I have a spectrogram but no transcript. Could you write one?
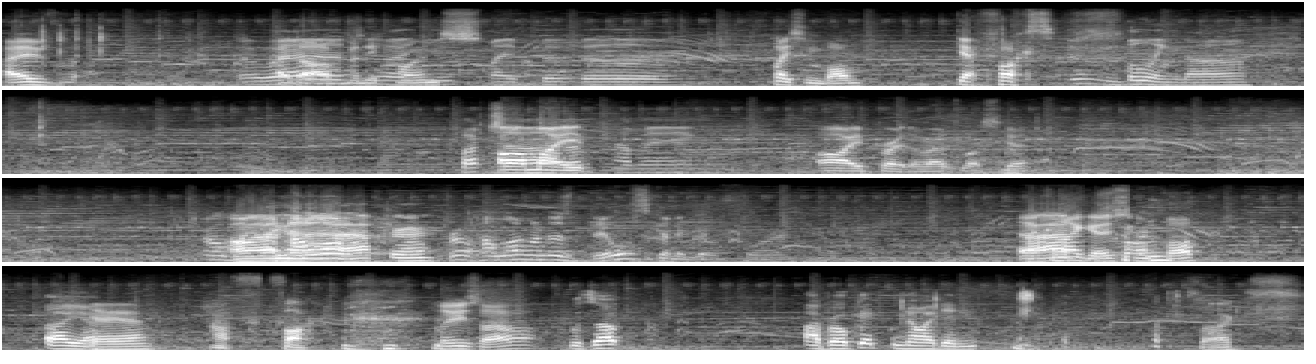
I've Where I don't have many do I points. use my bill? placing bomb. Get fucked. Doing bullying now. Watch Oh, out, my- I'm coming. Oh, I broke the red. Let's go. Oh Oh, my I'm god, in how long, after. bro, how long are those bills gonna go for? Uh, can Uh, I go some four? Oh yeah. Yeah, yeah. Oh fuck. Lose out. What's up? I broke it. No, I didn't. Sucks.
